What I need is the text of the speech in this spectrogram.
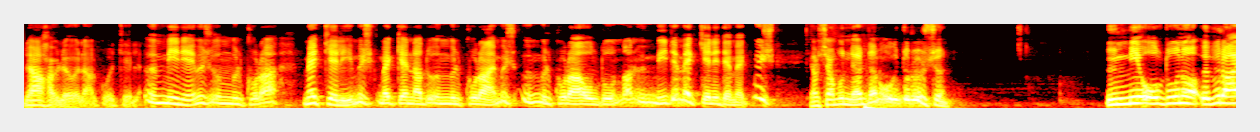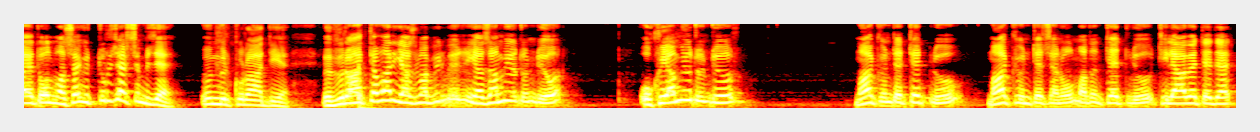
La havle ve la kuvvete illa. Ümmi neymiş? Ümmül Kura. Mekkeliymiş. Mekke'nin adı Ümmül Kura'ymış. Ümmül Kura olduğundan Ümmi de Mekkeli demekmiş. Ya sen bunu nereden uyduruyorsun? Ümmi olduğunu öbür ayet olmasa yutturacaksın bize. Ümmül Kura diye. Öbür ayette var yazma bilmiyordun, yazamıyordun diyor. Okuyamıyordun diyor. Ma kunte tetlu. Ma kunte sen olmadın tetlu. Tilavet eder.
